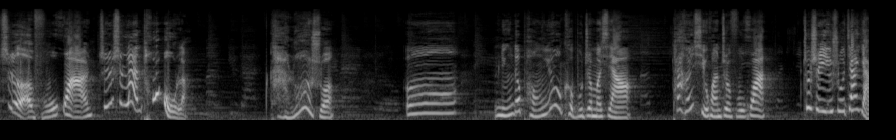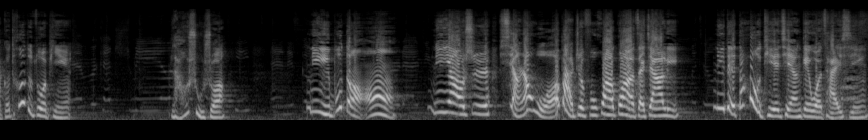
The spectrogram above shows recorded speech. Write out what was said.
这幅画真是烂透了。”卡洛说：“嗯，您的朋友可不这么想。他很喜欢这幅画，这是艺术家雅各特的作品。”老鼠说。你不懂，你要是想让我把这幅画挂在家里，你得倒贴钱给我才行。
